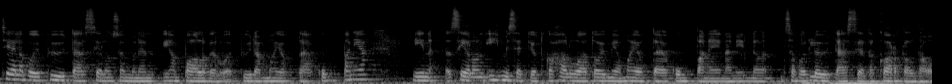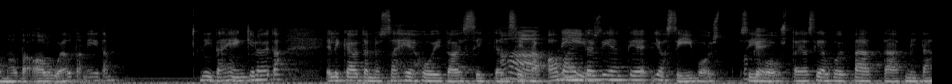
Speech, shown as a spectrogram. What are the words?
Siellä voi pyytää, siellä on semmoinen ihan palvelu, että pyydän majoittajakumppania. Niin siellä on ihmiset, jotka haluaa toimia majoittajakumppaneina, niin ne, sä voit löytää sieltä kartalta omalta alueelta niitä, niitä henkilöitä. Eli käytännössä he hoitaisivat sitten Aa, sitä avainten niin vientiä ja siivousta, okay. siivousta. Ja siellä voi päättää, että mitä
